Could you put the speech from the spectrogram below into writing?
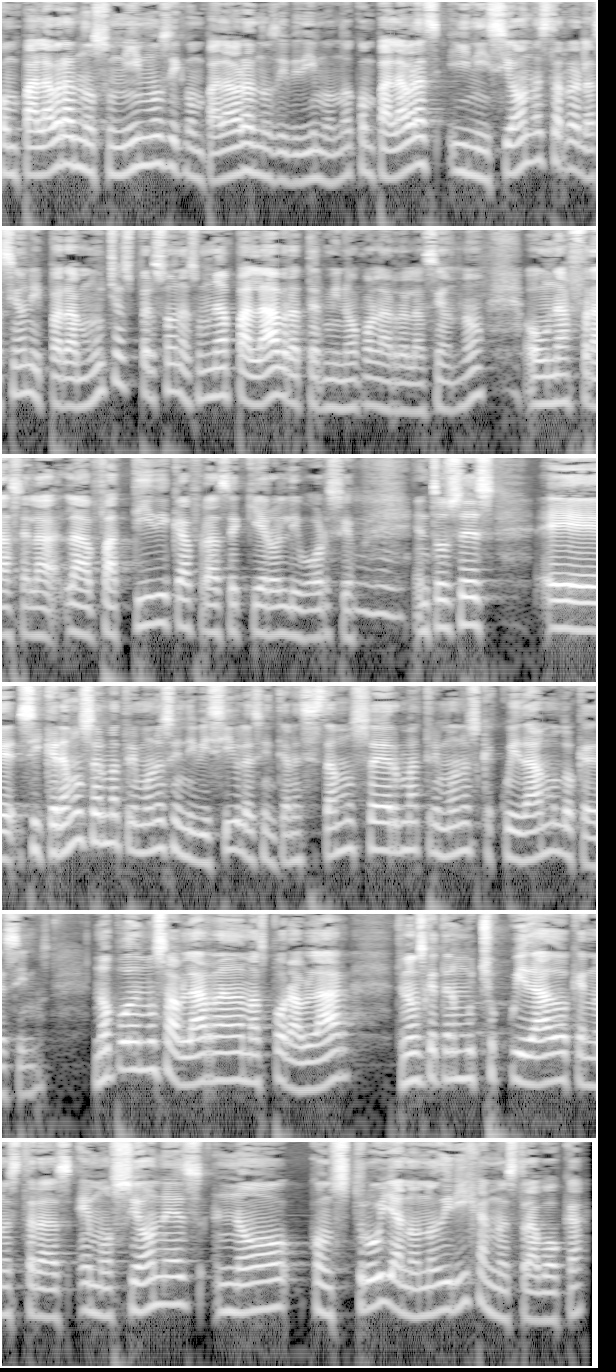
con palabras nos unimos y con palabras nos dividimos, ¿no? Con palabras inició nuestra relación y para muchas personas una palabra terminó con la relación, ¿no? O una frase, la, la fatídica frase quiero el divorcio. Uh -huh. Entonces, eh, si queremos ser matrimonios indivisibles, Cintia, necesitamos ser matrimonios que cuidamos lo que decimos. No podemos hablar nada más por hablar. Tenemos que tener mucho cuidado que nuestras emociones no construyan o no dirijan nuestra boca,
